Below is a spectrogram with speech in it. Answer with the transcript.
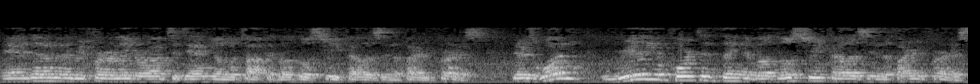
And then I'm going to refer later on to Daniel and we'll talk about those three fellows in the fiery furnace. There's one really important thing about those three fellows in the fiery furnace.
